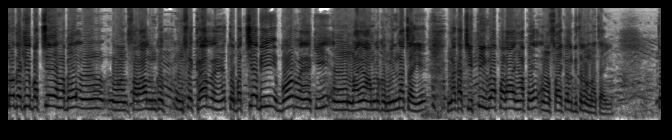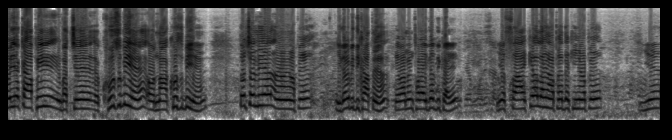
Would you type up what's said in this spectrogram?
तो देखिए, बच्चे यहाँ पे सवाल उनको, उनसे कर रहे हैं। तो बच्चे भी बोल रहे हैं कि नया हम लोग को मिलना चाहिए। ना का चित्ती हुआ पड़ा यहाँ पे साइकिल वितरण होना चाहिए। तो ये काफ़ी बच्चे खुश भी हैं और नाखुश भी हैं। तो चलिए यहाँ पे इधर भी दिखाते हैं। कैमरामैन थोड़ा इधर दिखाइए। ये साइकिल है यहाँ पे, देखिए यहाँ पे, ये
